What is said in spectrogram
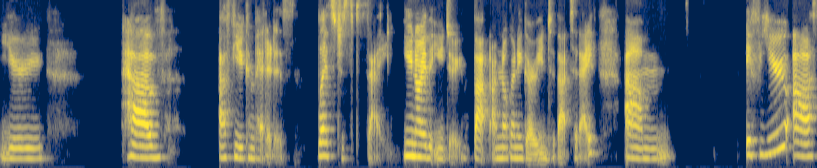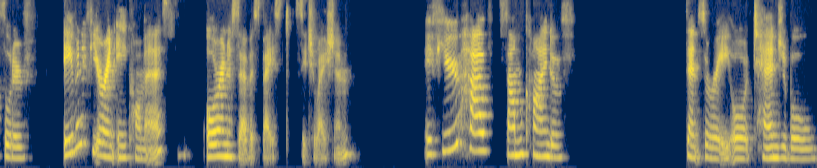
you have a few competitors. Let's just say you know that you do, but I'm not going to go into that today. Um, if you are sort of, even if you're in e commerce or in a service based situation, if you have some kind of sensory or tangible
